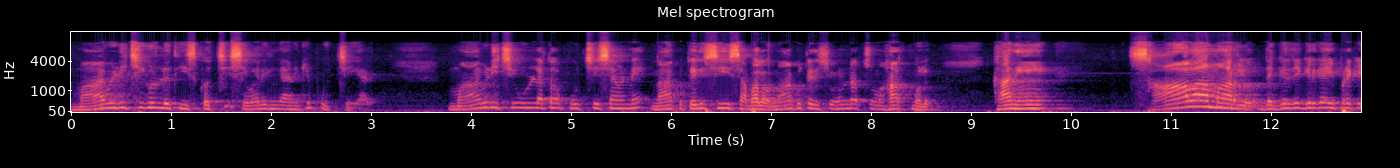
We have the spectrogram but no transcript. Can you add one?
మామిడి చిగుళ్ళు తీసుకొచ్చి శివలింగానికి పూజ చేయాలి. మామిడి చిగుళ్ళతో పూజ చేసామండి నాకు తెలిసి సభలో నాకు తెలిసి ఉండొచ్చు మహాత్ములు. కానీ చాలా మార్లు. దగ్గర దగ్గరగా ఇప్పటికి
